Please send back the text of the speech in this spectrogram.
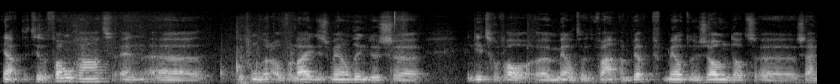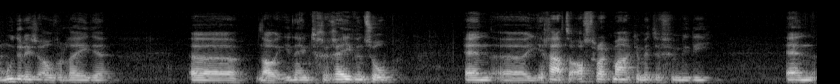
Ja, de telefoon gaat en eh, er komt een overlijdensmelding. Dus eh, in dit geval eh, meldt, een meldt een zoon dat zijn moeder is overleden. Nou, je neemt gegevens op en je gaat de afspraak maken met de familie. En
